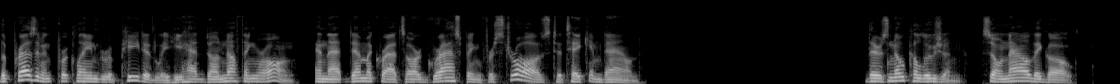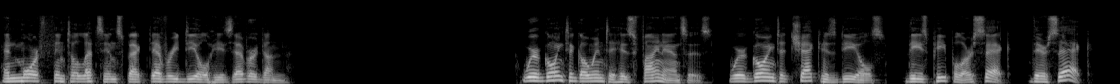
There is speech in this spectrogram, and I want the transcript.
the president proclaimed repeatedly he had done nothing wrong and that Democrats are grasping for straws to take him down. There's no collusion, so now they go and morph into let's inspect every deal he's ever done. We're going to go into his finances, we're going to check his deals, these people are sick, they're sick,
